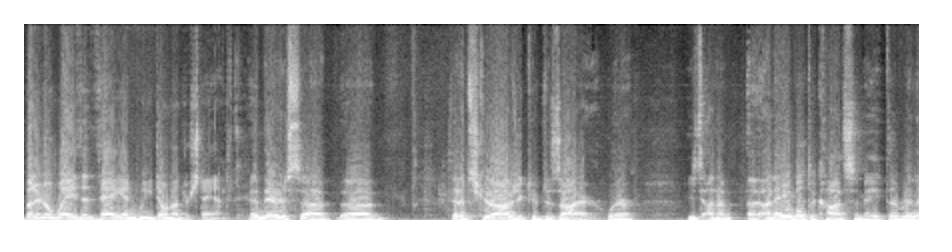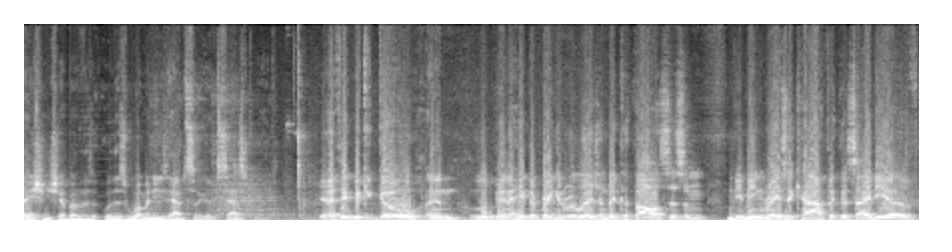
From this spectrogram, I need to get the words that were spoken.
but in a way that they and we don't understand. And there's uh, uh, that obscure object of desire where he's un- uh, unable to consummate the relationship of his, with his woman he's absolutely obsessed with. Yeah, I think we could go and loop in. I hate to bring in religion, but Catholicism, me being raised a Catholic, this idea of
